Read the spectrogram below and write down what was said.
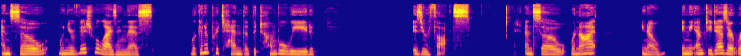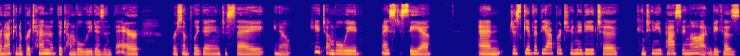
And so when you're visualizing this, we're going to pretend that the tumbleweed is your thoughts. And so we're not, you know, in the empty desert, we're not going to pretend that the tumbleweed isn't there. We're simply going to say, you know, hey, tumbleweed, nice to see you. And just give it the opportunity to continue passing on because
